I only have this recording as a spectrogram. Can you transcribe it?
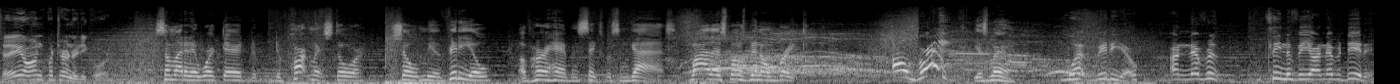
Today on Paternity Court. Somebody that worked there at the department store showed me a video of her having sex with some guys while they're supposed to be on break. On break? Yes, ma'am. What video? I never seen the video. I never did it.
